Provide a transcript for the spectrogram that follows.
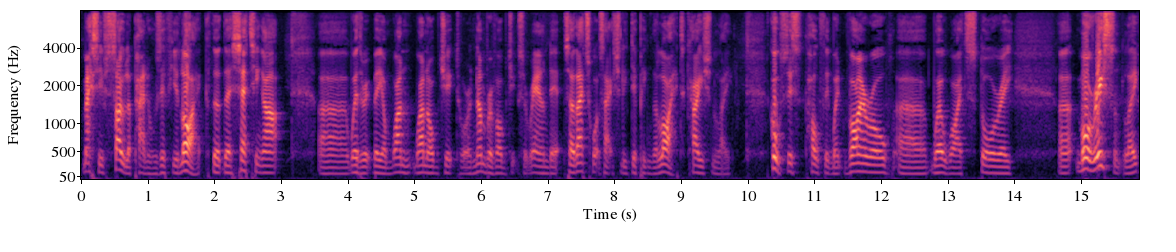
massive solar panels, if you like, that they're setting up uh, whether it be on one one object or a number of objects around it. So that's what's actually dipping the light occasionally. Of course, this whole thing went viral, uh, worldwide story. Uh, more recently,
